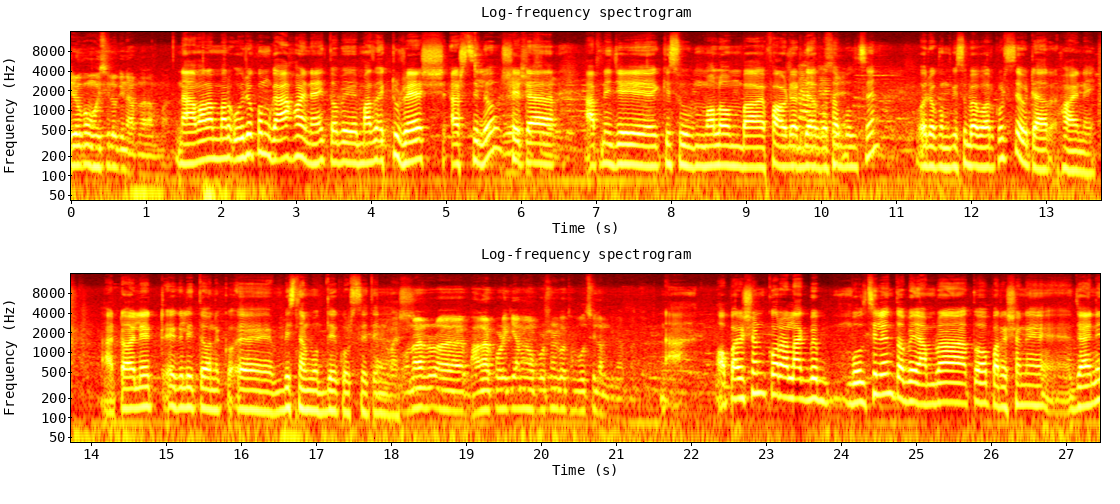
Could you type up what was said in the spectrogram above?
এরকম হয়েছিল কিনা আপনার আম্মা না আমার আমার ওই রকম গা হয় নাই তবে মাঝে একটু র্যাশ আসছিল সেটা আপনি যে কিছু মলম বা পাউডার দেওয়ার কথা বলছেন ওই রকম কিছু ব্যবহার করছে ওইটা আর হয় নাই। আর টয়লেট এগুলি তো অনেক বিছনার মধ্যে করছে তিন মাস। ওনার ভাঙার পরে কি আমি অপারেশনের কথা বলছিলাম কিনা আপনাকে? না অপারেশন করা লাগবে বলছিলেন তবে আমরা তো অপারেশনে যাইনি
